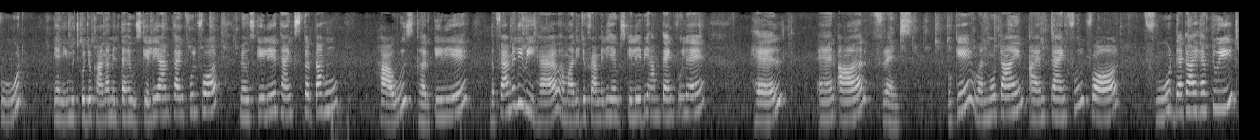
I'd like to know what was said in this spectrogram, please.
food यानी मुझको जो खाना मिलता है उसके लिए आई एम थैंकफुल फॉर मैं उसके लिए थैंक्स करता हूँ. हाउस घर के लिए. द फैमिली वी हैव हमारी जो फैमिली है उसके लिए भी हम थैंकफुल हैं. health and our friends. Okay one more time. I am thankful for food that i have to eat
